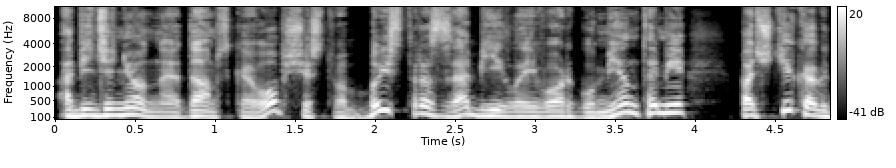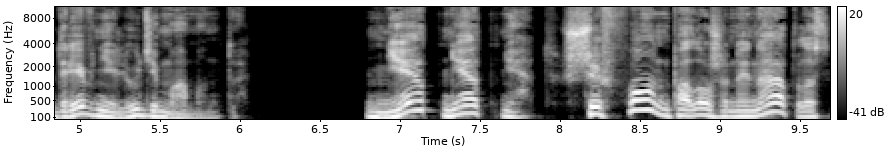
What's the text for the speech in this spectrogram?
объединенное дамское общество быстро забило его аргументами, почти как древние люди Мамонта. Нет, нет, нет. Шифон, положенный на атлас,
